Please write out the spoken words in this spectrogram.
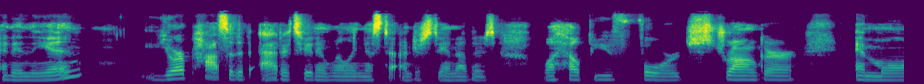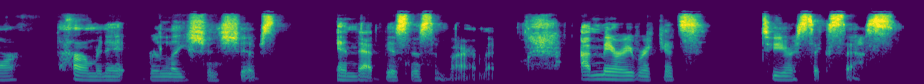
And in the end, your positive attitude and willingness to understand others will help you forge stronger and more permanent relationships in that business environment. I'm Mary Ricketts to your success.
